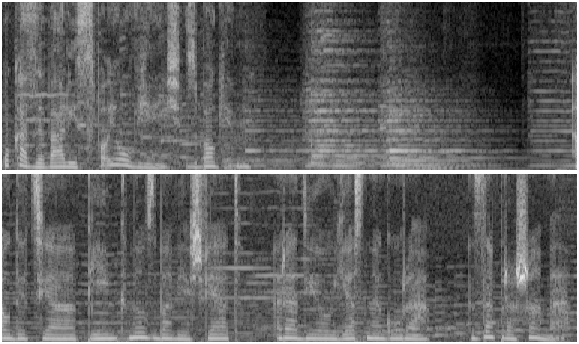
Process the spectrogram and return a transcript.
ukazywali swoją więź z Bogiem. Audycja Piękno zbawia świat, Radio Jasna Góra. Zapraszamy.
